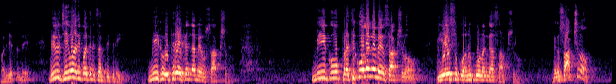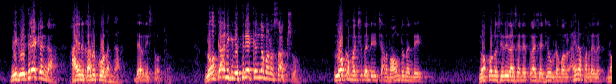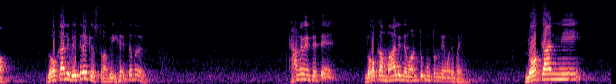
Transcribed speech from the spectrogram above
వాళ్ళు చెప్పింది మీరు జీవాధిపతిని చంపితిరి. మీకు వ్యతిరేకంగా మేము సాక్షులం. మీకు ప్రతికూలంగా మేము సాక్షులం. యేసుకు అనుకూలంగా సాక్షులం. మేము సాక్షులం. మీకు వ్యతిరేకంగా ఆయనకు అనుకూలంగా. దేవుని స్తోత్రం. లోకానికి వ్యతిరేకంగా మనం సాక్షులం. లోకం మంచిదండి చాలా బాగుంటుందండి. లోకంలో శరీరాశ నేత్రాశ జీవపడం వల్ల అయినా పర్లేదండి. నో. లోకాన్ని వ్యతిరేకిస్తున్నాం. వీ హెడ్ ద వరల్డ్ కారణం ఏంటంటే లోక మాలిన్యం అంటుకుంటుందేమని భయం. లోకాన్ని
